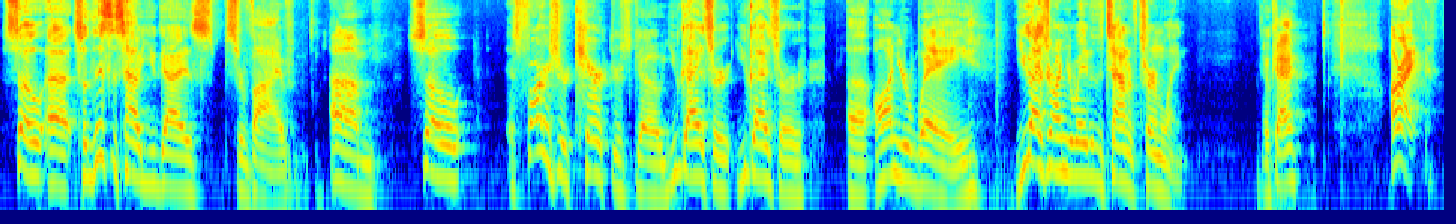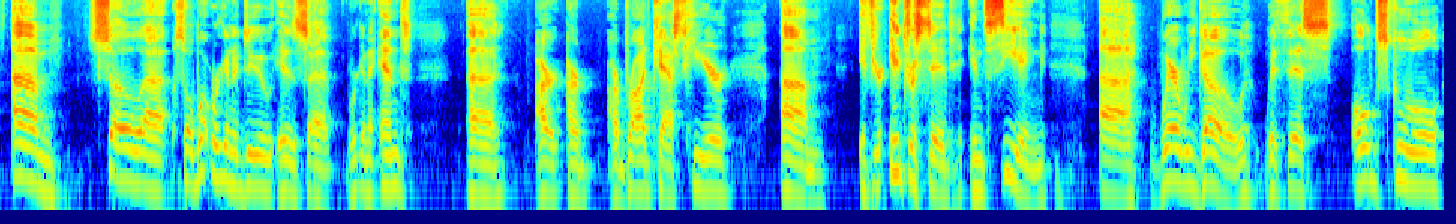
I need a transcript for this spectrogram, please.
so uh, so this is how you guys survive. Um, so as far as your characters go, you guys are you guys are uh, on your way. You guys are on your way to the town of Tourmaline. Okay. All right. Um, so uh, so what we're to do is uh, we're to end uh, our our our broadcast here. Um, if you're interested in seeing uh, where we go with this old school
